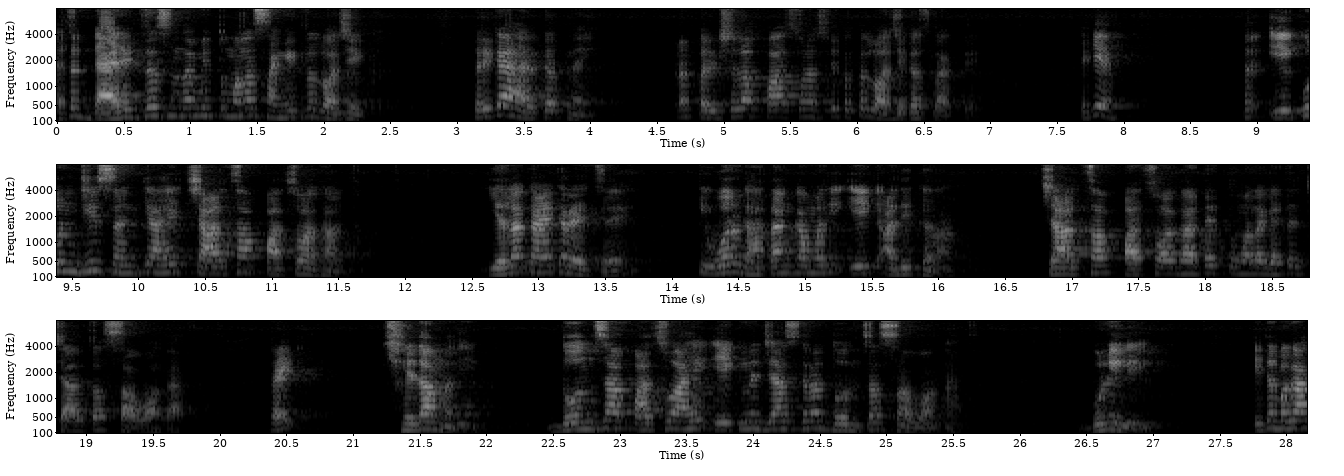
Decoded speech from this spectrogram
याचं डायरेक्ट जर समजा मी तुम्हाला सांगितलं लॉजिक तरी काय हरकत नाही. कारण परीक्षेला पास होण्यासाठी फक्त लॉजिकच लागते. ठीक आहे? तर एकूण जी संख्या आहे चारचा पाचवा घात. याला काय करायचंय? की वर घातांकामध्ये एक अधिक करा. चारचा पाचवा घात आहे तुम्हाला घ्यायचं चारचा सहावा घात. राईट छेदामध्ये दोनचा पाचवा आहे एक ने जास्त करा दोनचा सहावा घात. गुणिले इथं बघा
